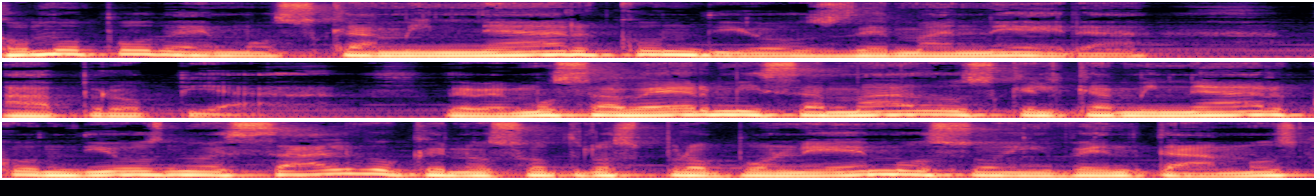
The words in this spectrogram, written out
¿cómo podemos caminar con Dios de manera apropiada? Debemos saber, mis amados, que el caminar con Dios no es algo que nosotros proponemos o inventamos,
